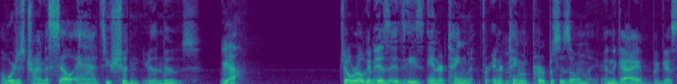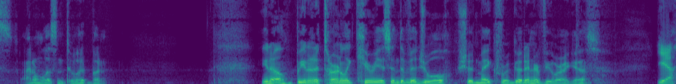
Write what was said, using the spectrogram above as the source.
oh we're just trying to sell ads. You shouldn't. You're the news. Yeah. Joe Rogan is, is he's entertainment for entertainment mm-hmm. purposes only. And the guy, I guess I don't listen to it, but you know, being an eternally curious individual should make for a good interviewer, I guess. Yeah.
